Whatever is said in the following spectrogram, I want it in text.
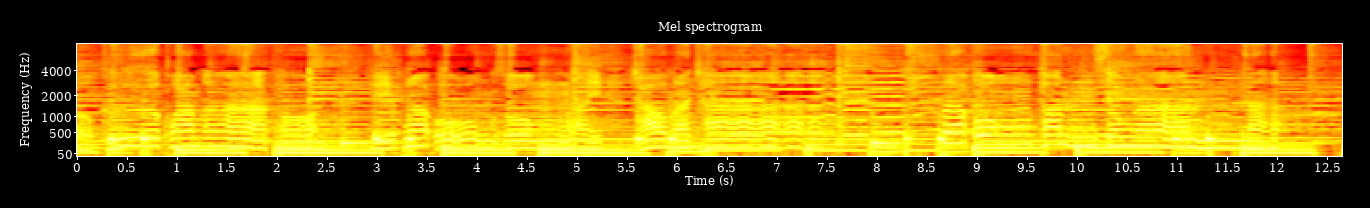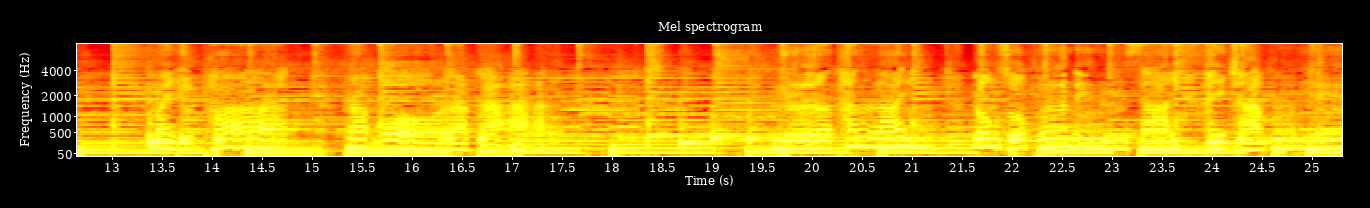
ก็คือความอาทรที่พระองค์ทรงให้ชาวประชา ระองค์ท่านทรงงานหนักไม่หยุดพักพระวรากายเหงื่อท่านไหลลงสู่พื้นดินทรายให้ช้ำเย็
